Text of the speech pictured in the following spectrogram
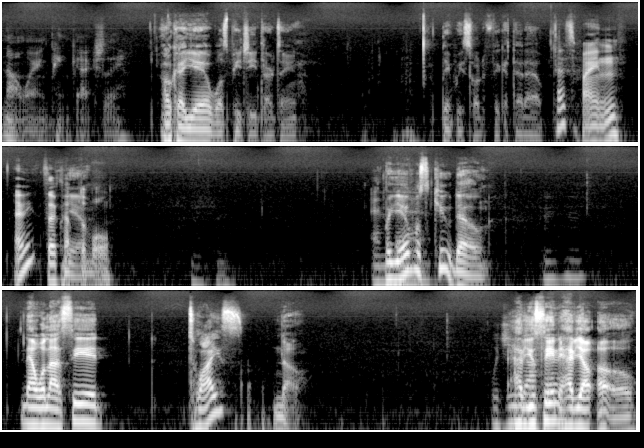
not wearing pink. Actually, Okay, yeah, it was PG thirteen. I think we sort of figured that out. That's fine. I think it's acceptable. and But yeah, it was cute though. Now, will I see it twice? No. Would have you seen? Doctor? Have y'all? Uh oh.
